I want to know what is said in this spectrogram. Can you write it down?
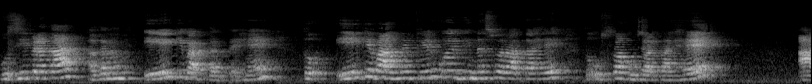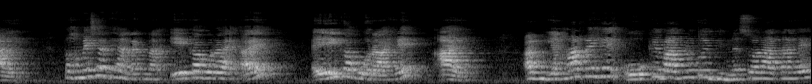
उसी प्रकार अगर हम ए की बात करते हैं तो ए के बाद में फिर कोई भिन्न स्वर आता है तो उसका हो जाता है आय तो हमेशा ध्यान रखना ए का हो रहा है आय ए का हो रहा है आय अब यहाँ पे है ओ के बाद में कोई भिन्न स्वर आता है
